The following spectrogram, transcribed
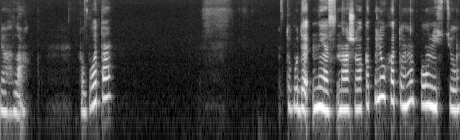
лягла робота. То буде низ нашого капелюха, тому повністю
